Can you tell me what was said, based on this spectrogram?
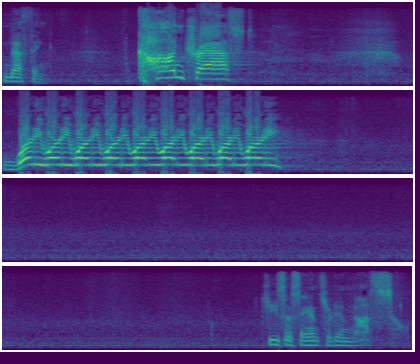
nothing. Contrast. Wordy, wordy, wordy, wordy, wordy, wordy, wordy, wordy, wordy. Jesus answered him not a syllable.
